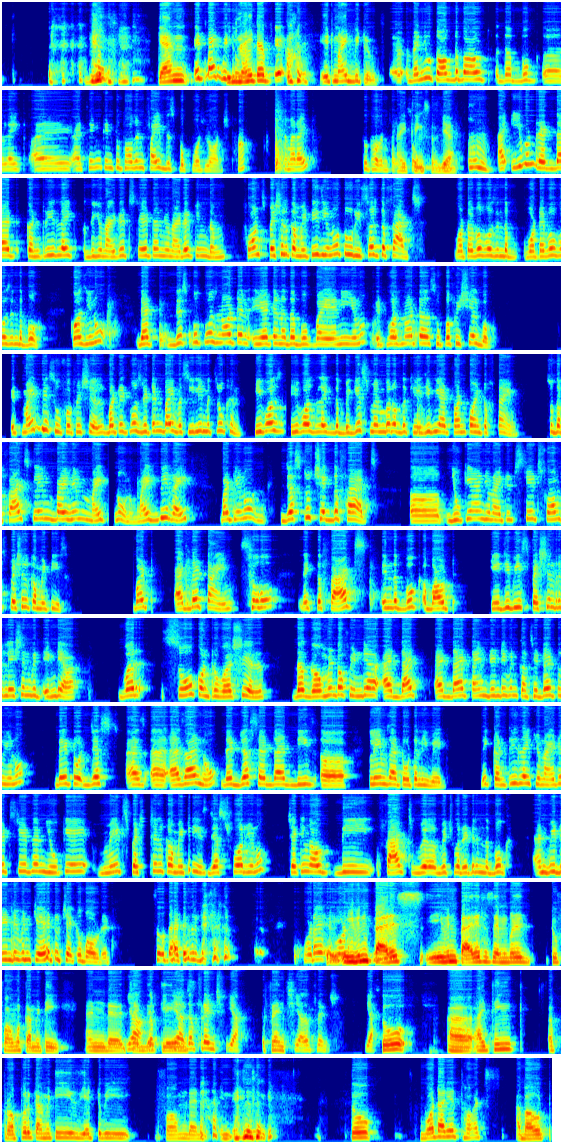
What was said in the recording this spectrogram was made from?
can it might be true. ignite up Eh, it might be true. uh, when you talked about the book uh, like i i think in 2005 this book was launched huh? Am i right? 2005 i So, think so yeah. I even read that countries like the united states and united kingdom formed special committees you know to research the facts whatever was in the whatever was in the book. Because you know that this book was not an yet another book by any you know it was not a superficial book it might be superficial but it was written by vasily mitrokhin he was he was like the biggest member of the kgb at one point of time. So the facts claimed by him might no, no might be right but you know just to check the facts uh, uk and united states formed special committees. But at that time so like the facts in the book about kgb's special relation with india were so controversial the government of india at that at that time didn't even consider to you know they to, just as uh, as i know they just said that these uh, claims are totally vague. Like countries like united states and uk made special committees just for you know checking out the facts wh- which were written in the book and we didn't even care to check about it. So that is it. What i what, even paris even paris assembled to form a committee and uh, yeah check the, the claims yeah the french yeah. The french. Yeah the french. Yeah. So uh, I think a proper committee is yet to be formed, and in, so what are your thoughts about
